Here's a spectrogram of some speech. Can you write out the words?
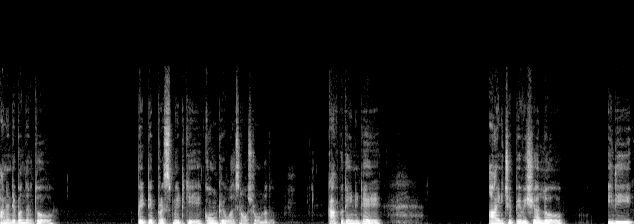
అన్న నిబంధనతో పెట్టే ప్రెస్ మీట్కి కౌంటర్ ఇవ్వాల్సిన అవసరం ఉండదు. కాకపోతే ఏంటంటే ఆయన చెప్పే విషయాల్లో ఇది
